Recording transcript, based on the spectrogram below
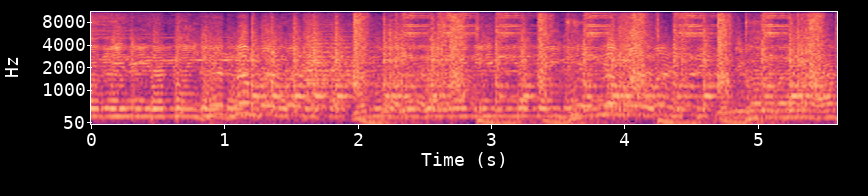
இந்த கை என்ன மனசு மணிவளவன் இந்த கை என்ன மனசு மணிவளவன்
